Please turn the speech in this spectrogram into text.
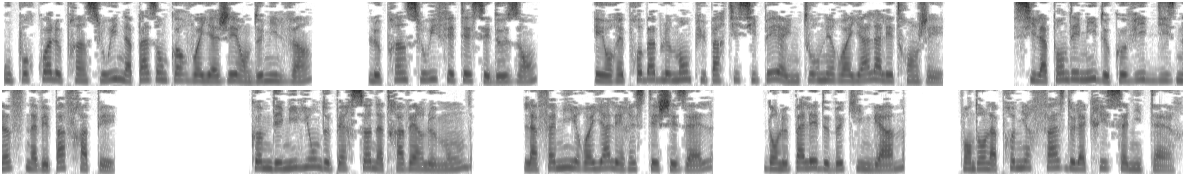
ou pourquoi le prince Louis n'a pas encore voyagé en 2020, le prince Louis fêtait ses deux ans, et aurait probablement pu participer à une tournée royale à l'étranger. Si la pandémie de Covid-19 n'avait pas frappé. Comme des millions de personnes à travers le monde, la famille royale est restée chez elle, dans le palais de Buckingham, pendant la première phase de la crise sanitaire.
